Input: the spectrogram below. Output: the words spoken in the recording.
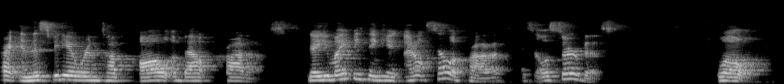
All right, in this video, we're going to talk all about products. Now, you might be thinking, I don't sell a product, I sell a service. Well,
